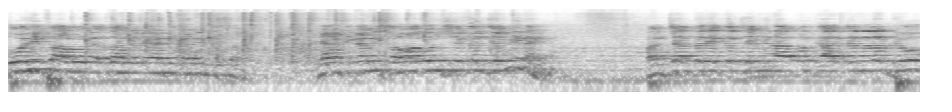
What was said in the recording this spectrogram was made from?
तोही चालू झालेला या ठिकाणी दिसत या ठिकाणी सव्वा दोनशे एकर जमीन आहे. पंच्याहत्तर एकर जमीन आपण कारखान्याला ठेवू.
